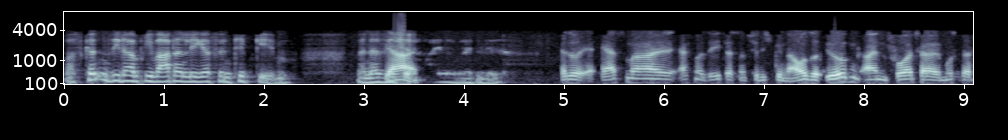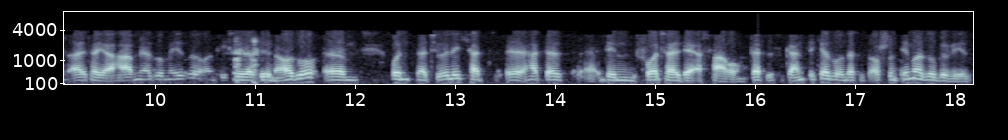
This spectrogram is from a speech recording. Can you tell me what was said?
Was könnten Sie da einem Privatanleger für einen Tipp geben, wenn er sich ja. einarbeiten will? Also erstmal, erstmal sehe ich das natürlich genauso. Irgendeinen Vorteil muss das Alter ja haben, Herr Sumese, und ich sehe das genauso. Ähm, und natürlich hat, äh, hat das den Vorteil der Erfahrung. Das ist ganz sicher so und das ist auch schon immer so gewesen.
